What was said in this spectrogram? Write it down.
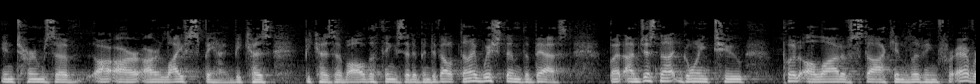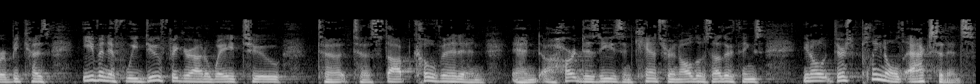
in terms of our, our lifespan because, because of all the things that have been developed. And I wish them the best. But I'm just not going to put a lot of stock in living forever because even if we do figure out a way to to, to stop COVID and and uh, heart disease and cancer and all those other things, you know, there's plain old accidents.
